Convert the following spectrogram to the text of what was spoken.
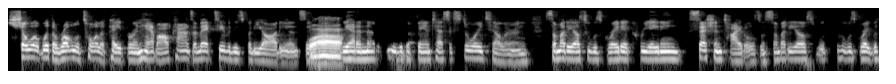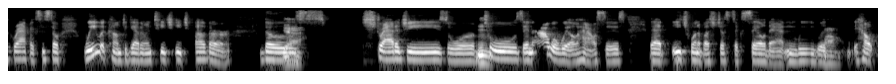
show up with a roll of toilet paper and have all kinds of activities for the audience. And wow. We had another who was a fantastic storyteller and somebody else who was great at creating session titles and somebody else who was great with graphics. And so we would come together and teach each other those yeah strategies or mm. tools in our wheelhouses that each one of us just excelled at and we would wow. help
